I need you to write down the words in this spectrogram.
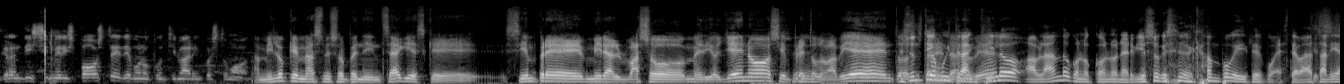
grandísimas respuestas y deben continuar en este modo. A mí lo que más me sorprende de Inzaghi es que siempre mira el vaso medio lleno, siempre todo va bien. es un tío muy tranquilo hablando con lo, con lo nervioso que es en el campo que dices, pues te va a salir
